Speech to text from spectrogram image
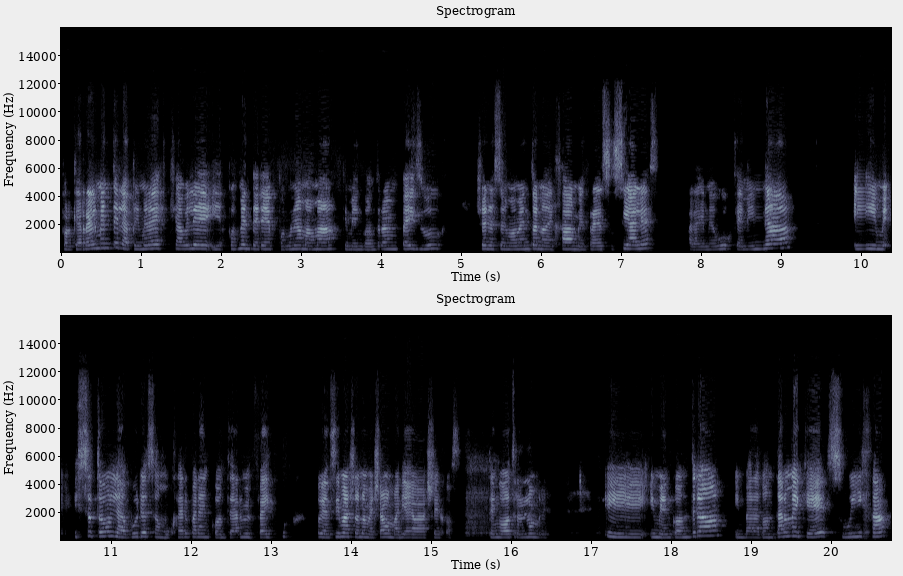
porque realmente la primera vez que hablé y después me enteré por una mamá que me encontró en Facebook, yo en ese momento no dejaba mis redes sociales para que me busquen ni nada, y me hizo todo un laburo esa mujer para encontrarme en Facebook, porque encima yo no me llamo María Vallejos, tengo otro nombre. Y, me encontró y para contarme que su hija,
